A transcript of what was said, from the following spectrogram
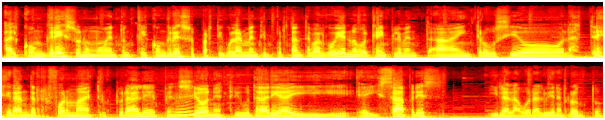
al Congreso en un momento en que el Congreso es particularmente importante para el gobierno porque ha, ha introducido las tres grandes reformas estructurales, pensiones, tributarias y, e ISAPRES, y la laboral viene pronto.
